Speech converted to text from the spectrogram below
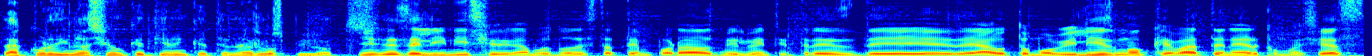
la coordinación que tienen que tener los pilotos. Y ese es el inicio, digamos, ¿no? de esta temporada 2023 de, de automovilismo que va a tener, como decías,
